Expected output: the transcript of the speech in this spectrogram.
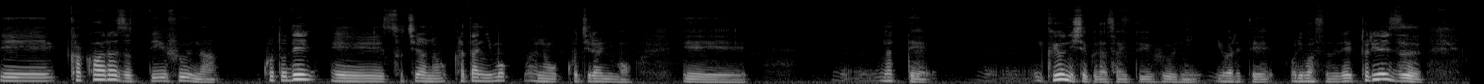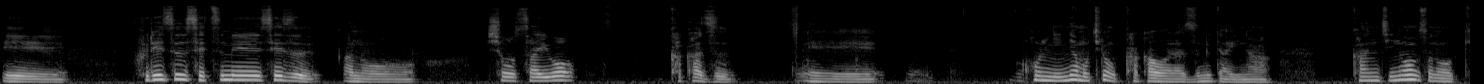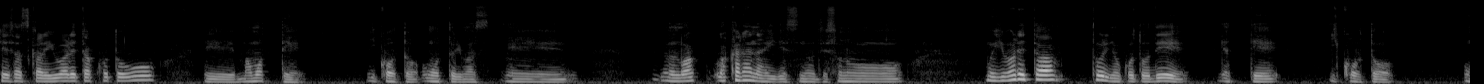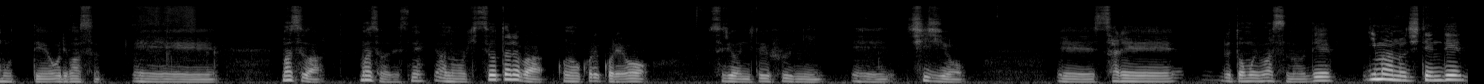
えー、関わらずっていうふうなことで、えー、そちらの方にもあのこちらにも、えー、なっていくようにしてくださいというふうに言われておりますのでとりあえず、えー、触れず説明せずあの詳細を書かず、えー、本人にはもちろん関わらずみたいな感じのその警察から言われたことを、えー、守っていこうと思っております。えー、わ分からないですのでそのもう言われた通りのことでやっていこうと思っております。えー、まずはまずはですねあの必要とあればこのこれこれをするようにというふうに、えー、指示を、えー、されると思いますので今の時点で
